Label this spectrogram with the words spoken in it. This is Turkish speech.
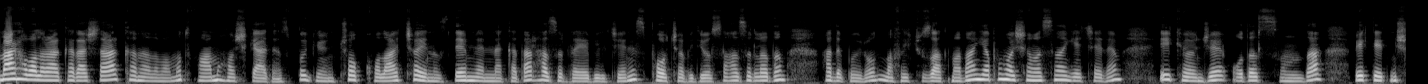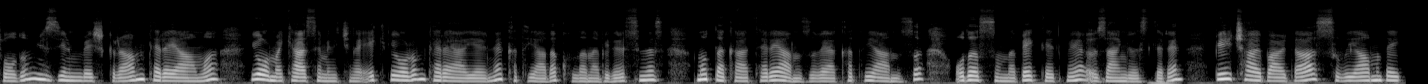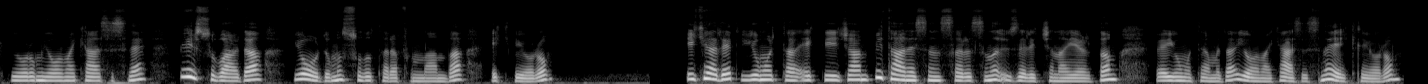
Merhabalar arkadaşlar kanalıma mutfağıma hoş geldiniz. Bugün çok kolay çayınız demlenene kadar hazırlayabileceğiniz poğaça videosu hazırladım. Hadi buyurun lafı hiç uzatmadan yapım aşamasına geçelim. İlk önce odasında bekletmiş olduğum 125 gram tereyağımı yoğurma kasemin içine ekliyorum. Tereyağı yerine katı yağ da kullanabilirsiniz. Mutlaka tereyağınızı veya katı yağınızı odasında bekletmeye özen gösterin. Bir çay bardağı sıvı yağımı da ekliyorum yoğurma kasesine. Bir su bardağı yoğurdumu sulu tarafından da ekliyorum. 2 adet yumurta ekleyeceğim. Bir tanesinin sarısını üzeri için ayırdım ve yumurtamı da yoğurma kasesine ekliyorum.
